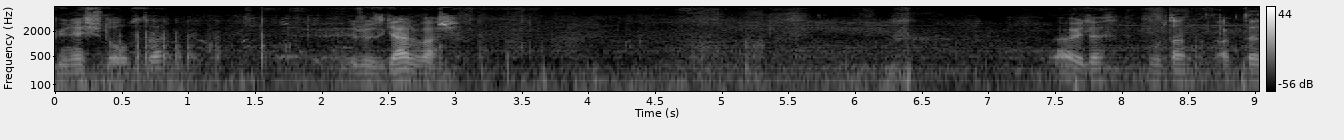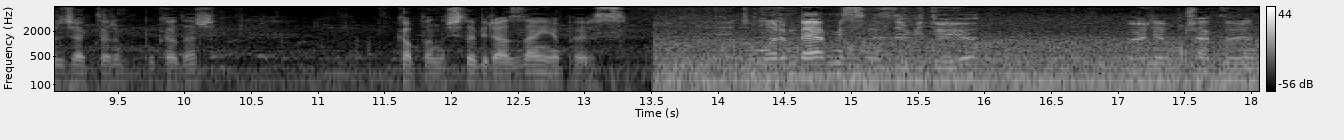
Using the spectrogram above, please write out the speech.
güneş de olsa rüzgar var. Öyle. Buradan aktaracaklarım bu kadar. Kapanışta birazdan yaparız. Evet, umarım beğenmişsinizdir videoyu. Böyle uçakların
